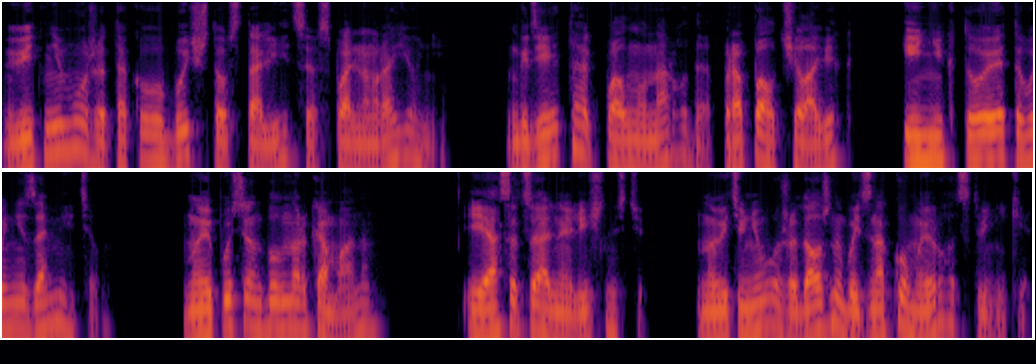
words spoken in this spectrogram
Ведь не может такого быть, что в столице, в спальном районе, где и так полно народа, пропал человек, и никто этого не заметил. Ну и пусть он был наркоманом и асоциальной личностью, но ведь у него же должны быть знакомые родственники.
